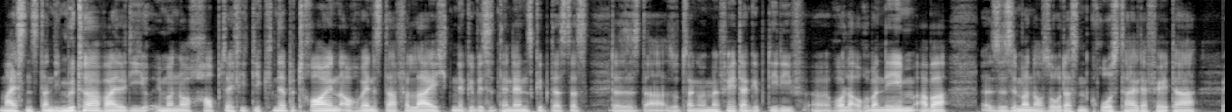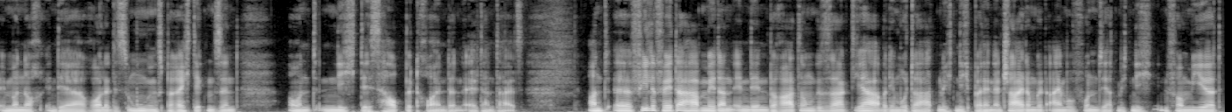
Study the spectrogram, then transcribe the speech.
meistens dann die Mütter, weil die immer noch hauptsächlich die Kinder betreuen, auch wenn es da vielleicht eine gewisse Tendenz gibt, dass das, dass es da sozusagen immer mehr Väter gibt, die die äh, Rolle auch übernehmen, aber es ist immer noch so, dass ein Großteil der Väter immer noch in der Rolle des Umgangsberechtigten sind und nicht des hauptbetreuenden Elternteils. Und äh, viele Väter haben mir dann in den Beratungen gesagt, ja, aber die Mutter hat mich nicht bei den Entscheidungen mit einbefunden, sie hat mich nicht informiert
